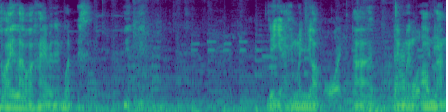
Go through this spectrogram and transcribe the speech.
ทอยเราอะหายไปไหนหมด อย่าอย่าให้มันยอบโอ้ยอ่าอย่าให้มันอ้อมหลัง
